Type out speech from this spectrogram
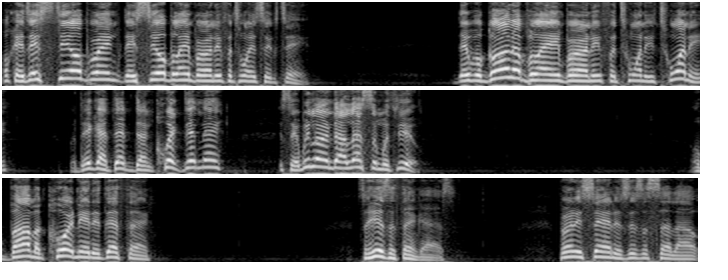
Okay, they still bring they still blame Bernie for 2016. They were gonna blame Bernie for 2020, but they got that done quick, didn't they? They said, We learned our lesson with you. Obama coordinated that thing. So here's the thing, guys. Bernie Sanders is a sellout,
